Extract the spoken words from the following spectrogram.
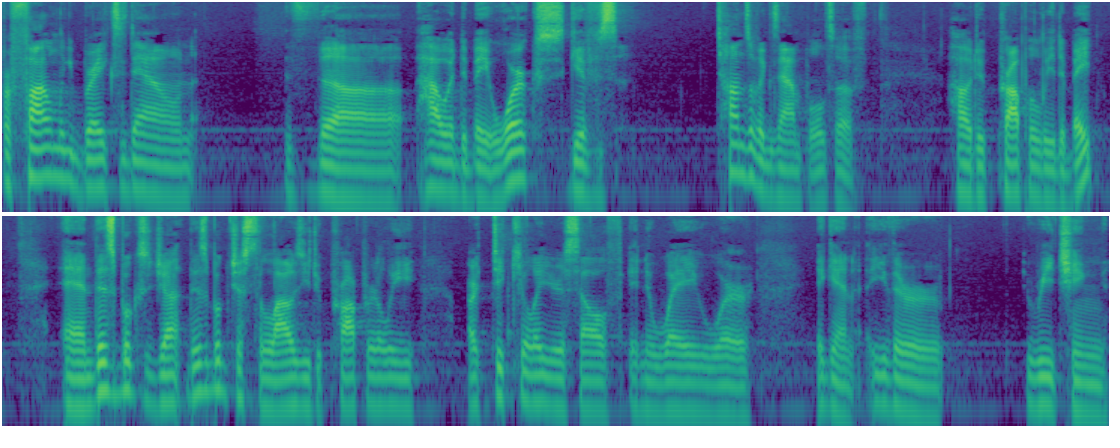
profoundly breaks down the how a debate works gives tons of examples of how to properly debate and this book's ju- this book just allows you to properly articulate yourself in a way where again either reaching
